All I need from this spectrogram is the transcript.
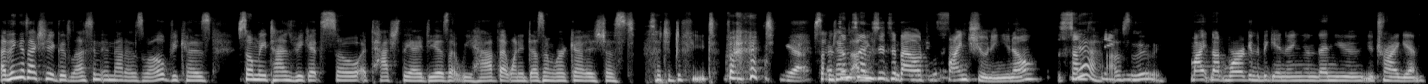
I think it's actually a good lesson in that as well because so many times we get so attached to the ideas that we have that when it doesn't work out, it's just such a defeat. But yeah, sometimes, sometimes it's about fine tuning, you know? Something yeah, absolutely. might not work in the beginning and then you you try again.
